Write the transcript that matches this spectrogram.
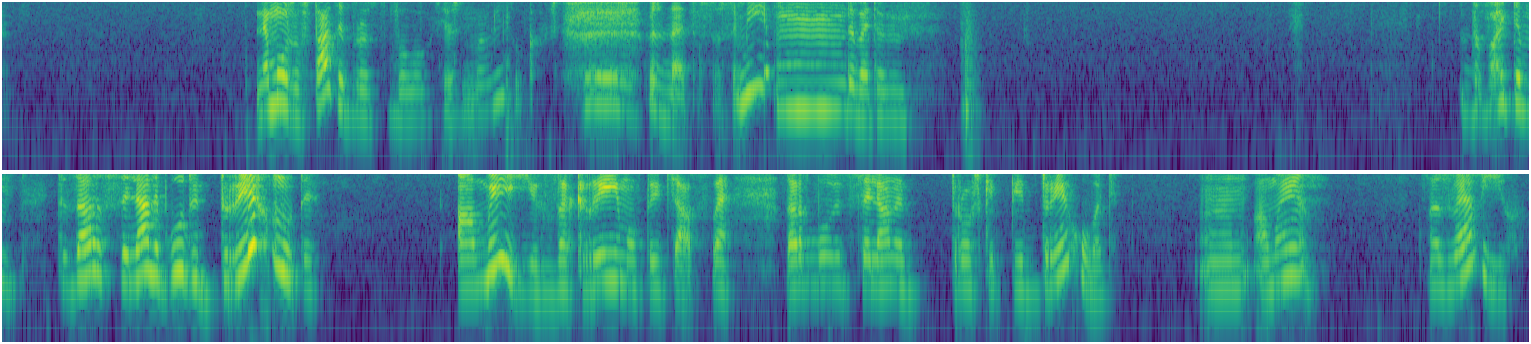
Не можу встати просто, бо я знімаю відео, коротше. Ви знаєте все самі. М, Давайте. Давайте та зараз селяни будуть дрихнути, а ми їх закриємо в той час. Все. Зараз будуть селяни трошки піддрихувати, ем, а ми назвемо їх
